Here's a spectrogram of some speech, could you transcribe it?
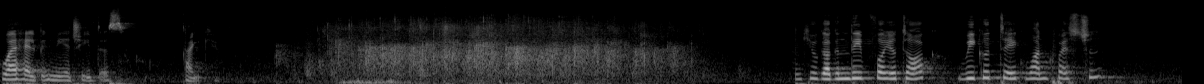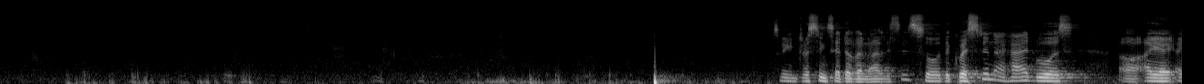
who are helping me achieve this. Thank you. Thank you, Gagandeep, for your talk. We could take one question. So interesting set of analysis. So the question I had was, uh, I, I,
